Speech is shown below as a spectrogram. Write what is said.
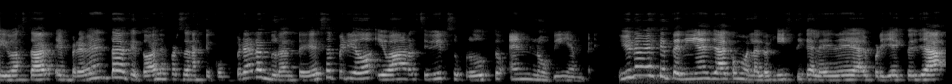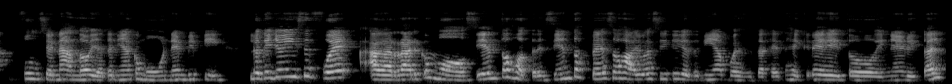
iba a estar en preventa, que todas las personas que compraran durante ese periodo iban a recibir su producto en noviembre. Y una vez que tenía ya como la logística, la idea, el proyecto ya funcionando, ya tenía como un MVP, lo que yo hice fue agarrar como 200 o 300 pesos, algo así que yo tenía pues de tarjetas de crédito, dinero y tal,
